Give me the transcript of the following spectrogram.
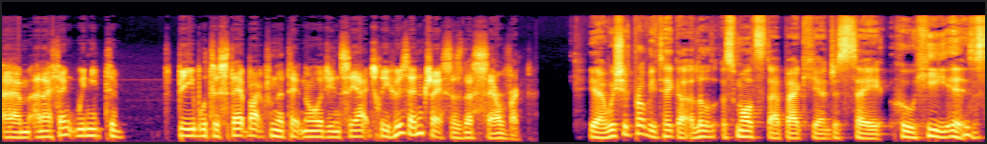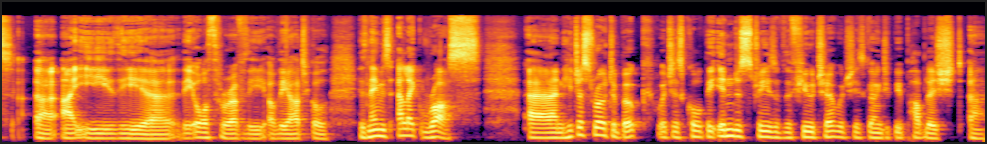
Um, and I think we need to be able to step back from the technology and say, actually, whose interest is this serving? Yeah, we should probably take a, a, little, a small step back here and just say who he is, uh, i.e., the uh, the author of the of the article. His name is Alec Ross, and he just wrote a book which is called "The Industries of the Future," which is going to be published uh,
